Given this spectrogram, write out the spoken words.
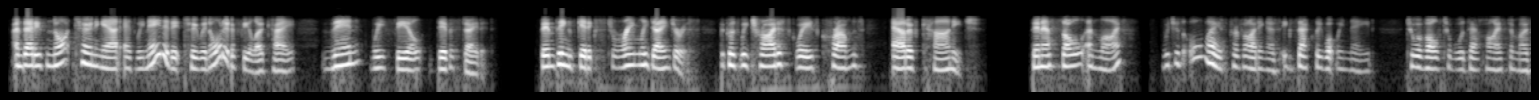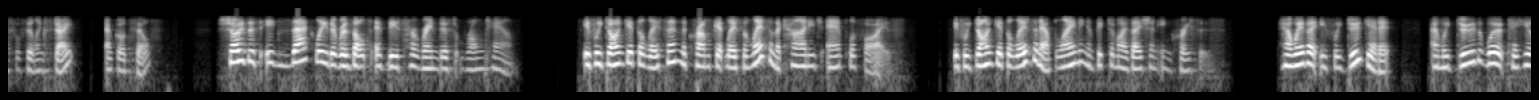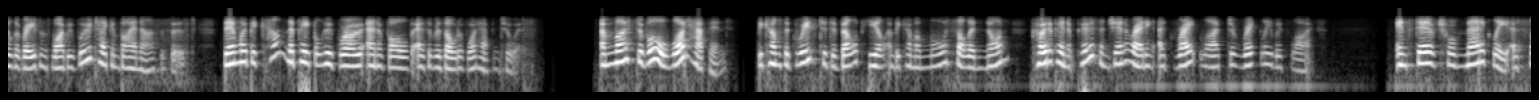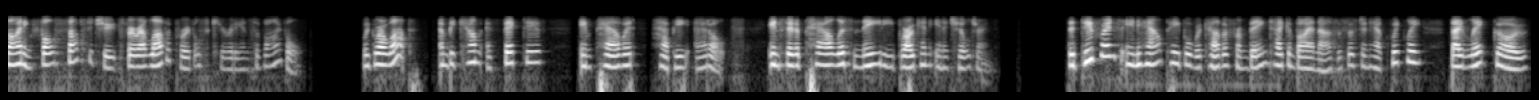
and that is not turning out as we needed it to in order to feel okay, then we feel devastated then things get extremely dangerous because we try to squeeze crumbs out of carnage. Then our soul and life, which is always providing us exactly what we need to evolve towards our highest and most fulfilling state, our God self, shows us exactly the results of this horrendous wrong town. If we don't get the lesson, the crumbs get less and less and the carnage amplifies. If we don't get the lesson, our blaming and victimization increases. However, if we do get it, and we do the work to heal the reasons why we were taken by a narcissist, then we become the people who grow and evolve as a result of what happened to us. And most of all, what happened becomes the grist to develop, heal, and become a more solid, non codependent person, generating a great life directly with life instead of traumatically assigning false substitutes for our love, approval, security, and survival. We grow up and become effective, empowered, happy adults instead of powerless, needy, broken inner children. The difference in how people recover from being taken by a narcissist and how quickly they let go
